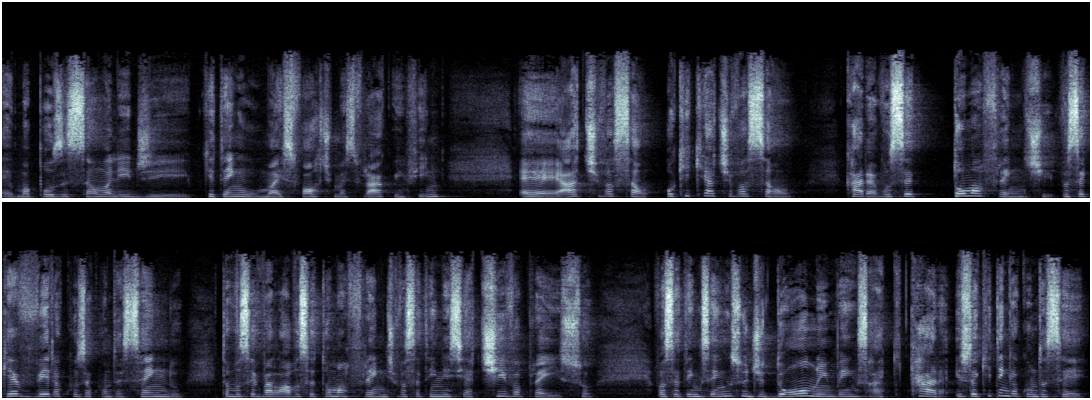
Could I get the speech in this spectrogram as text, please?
é uma posição ali de que tem o mais forte, o mais fraco, enfim, é ativação. O que que é ativação? Cara, você toma frente, você quer ver a coisa acontecendo, então você vai lá, você toma frente, você tem iniciativa para isso. Você tem senso de dono em pensar que, cara, isso aqui tem que acontecer.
